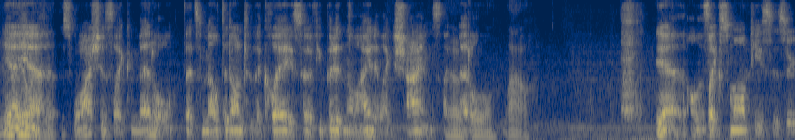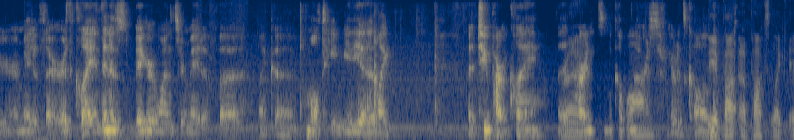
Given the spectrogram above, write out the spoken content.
Yeah, yeah. that. This wash is like metal that's melted onto the clay, so if you put it in the light, it like shines like oh, metal. cool. Wow. Yeah, all those like small pieces are, are made of the earth clay, and then his bigger ones are made of uh, like a multimedia, like a two-part clay that Right. hardens in a couple hours. I forget what it's called. The epo- epoxy, like Yeah,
